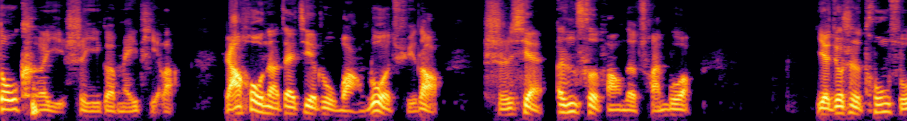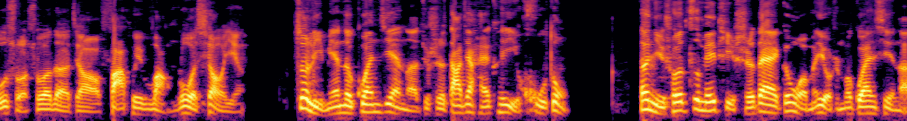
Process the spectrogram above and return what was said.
都可以是一个媒体了，然后呢，再借助网络渠道。实现 n 次方的传播，也就是通俗所说的叫发挥网络效应。这里面的关键呢，就是大家还可以互动。那你说自媒体时代跟我们有什么关系呢？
